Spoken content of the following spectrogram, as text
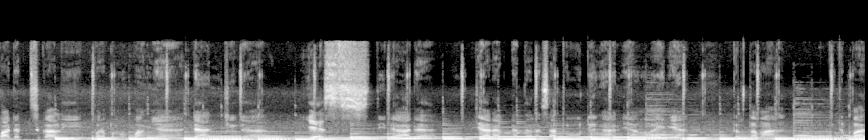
padat sekali para penumpangnya dan juga yes, tidak ada jarak antara satu dengan yang lainnya, terutama di tempat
